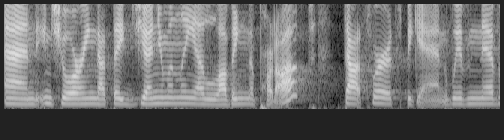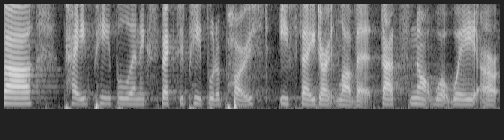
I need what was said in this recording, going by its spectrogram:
and ensuring that they genuinely are loving the product that's where it's began. We've never paid people and expected people to post if they don't love it. That's not what we are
